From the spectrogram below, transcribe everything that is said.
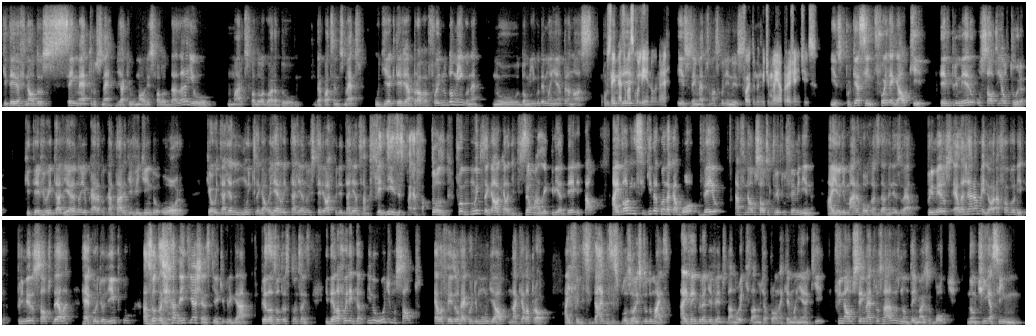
que teve a final dos 100 metros, né? Já que o Maurício falou do Dalan e o, o Marcos falou agora do da 400 metros. O dia que teve a prova foi no domingo, né? no domingo de manhã para nós. O 100 metros teve... masculino, né? Isso, 100 metros masculino, isso. Foi domingo de manhã para gente, isso. Isso, porque assim, foi legal que teve primeiro o salto em altura, que teve o italiano e o cara do Qatar dividindo o ouro, que é o italiano muito legal. Ele era o italiano, o estereótipo de italiano, sabe? Feliz, espalhafatoso. Foi muito legal aquela divisão, a alegria dele e tal. Aí logo em seguida, quando acabou, veio a final do salto triplo feminina. Aí o Limar Rojas da Venezuela. Primeiro, ela já era melhor, a favorita. Primeiro salto dela, recorde olímpico, as outras já nem tinha chance, tinha que brigar pelas outras condições. E dela foi tentando, e no último salto, ela fez o recorde mundial naquela prova. Aí felicidades, explosões, tudo mais. Aí vem o grande evento da noite lá no Japão, né, que é amanhã aqui. Final dos 100 metros rasos, não tem mais o Bolt. Não tinha, assim,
